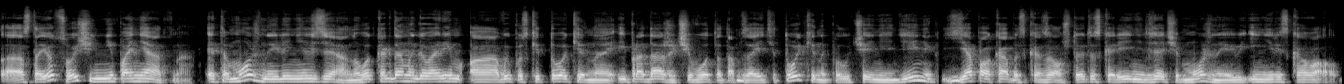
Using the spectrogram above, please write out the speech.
остается очень непонятно, это можно или нельзя. Но вот когда мы говорим о выпуске токена и продаже чего-то там за эти токены, получении денег, я пока бы сказал, что это скорее нельзя, чем можно, и не рисковал.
